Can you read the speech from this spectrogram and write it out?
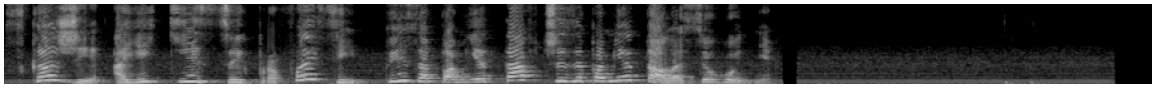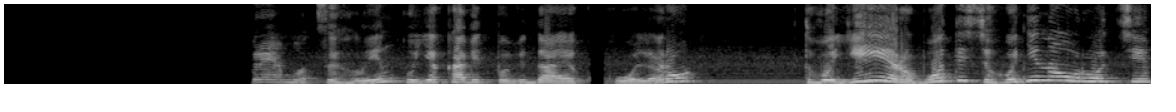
Скажи, а які з цих професій ти запам'ятав чи запам'ятала сьогодні? Беремо цеглинку, яка відповідає кольору твоєї роботи сьогодні на уроці,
